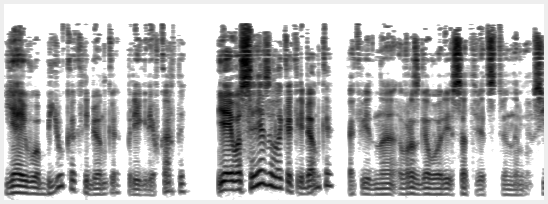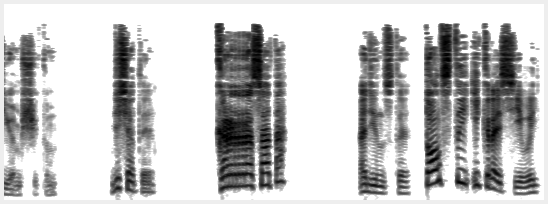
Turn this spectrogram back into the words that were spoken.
Я его бью, как ребенка, при игре в карты. Я его срезала, как ребенка, как видно в разговоре с ответственным съемщиком. Десятое. Красота. Одиннадцатое. Толстый и красивый.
